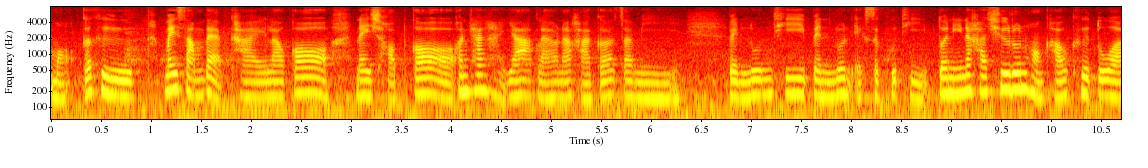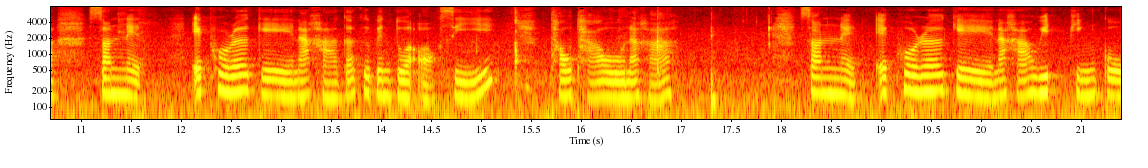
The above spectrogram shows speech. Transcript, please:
เหมาะก็คือไม่ซ้ำแบบใครแล้วก็ในช็อปก็ค่อนข้างหายากแล้วนะคะ ก็จะมีเป็นรุ่นที่เป็นรุ่น Executive ตัวนี้นะคะ ชื่อรุ่นของเขาคือตัว Sonnet Explorer Gay นะคะ ก็คือเป็นตัวออกสีเทาๆนะคะ Sonnet Explorer Gay นะคะ with Pink Go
